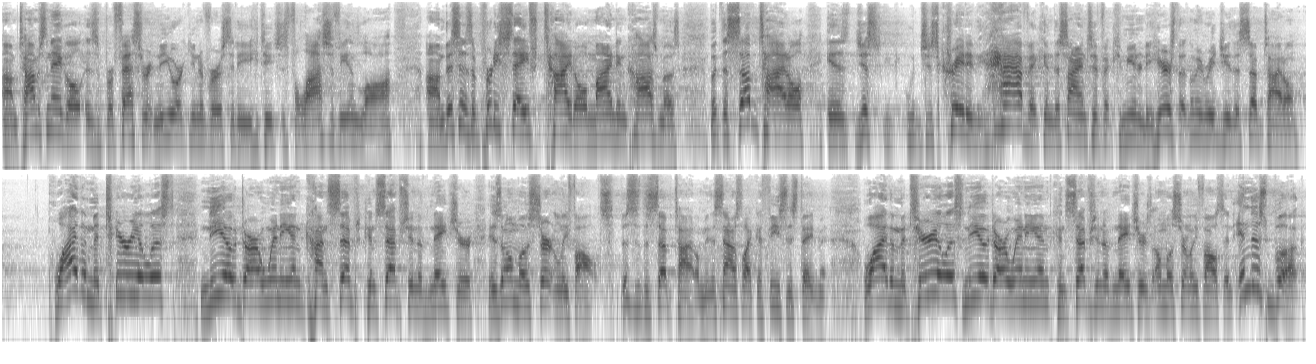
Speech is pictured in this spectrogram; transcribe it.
Um, Thomas Nagel is a professor at New York University. He teaches philosophy and law. Um, this is a pretty safe title, Mind and Cosmos, but the subtitle is just, just created havoc in the scientific community. Here's the, let me read you the subtitle. Why the materialist neo Darwinian concept, conception of nature is almost certainly false. This is the subtitle. I mean, this sounds like a thesis statement. Why the materialist neo Darwinian conception of nature is almost certainly false. And in this book,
